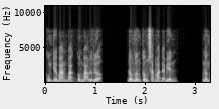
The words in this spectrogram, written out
cùng kia bảng bạc cuồng bạo lực lượng. Đông vương công sắc mặt đại biến. Ngừng.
